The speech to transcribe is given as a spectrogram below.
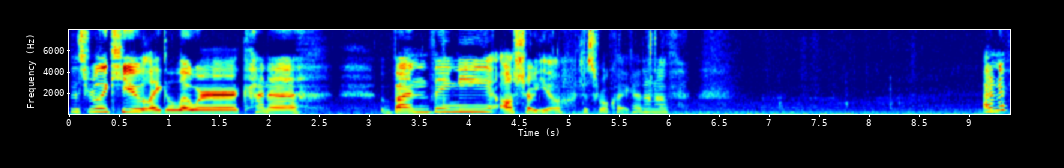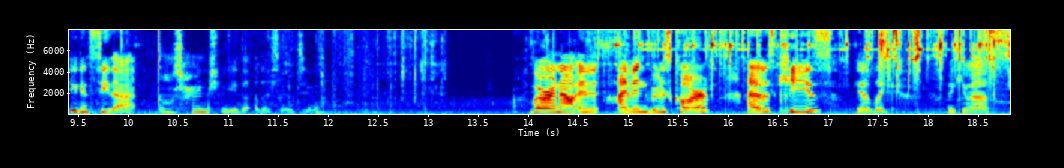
This really cute, like, lower kind of bun thingy. I'll show you just real quick. I don't know if I don't know if you can see that. I'll try and show you the other side too. But right now in, I'm in Boo's car. I have his keys. He has like Mickey Mouse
